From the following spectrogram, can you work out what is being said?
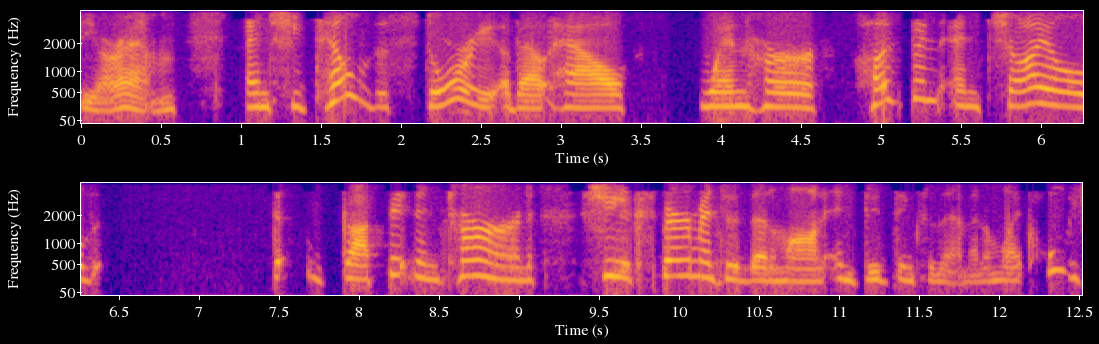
CRM, and she tells the story about how when her husband and child got bitten and turned, she experimented them on and did things to them. And I'm like, holy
